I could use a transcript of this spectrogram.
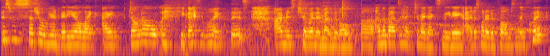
this was such a weird video like i don't know if you guys like this. I'm just chilling in my little uh, i'm about to head to my next meeting. I just wanted to film something quick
